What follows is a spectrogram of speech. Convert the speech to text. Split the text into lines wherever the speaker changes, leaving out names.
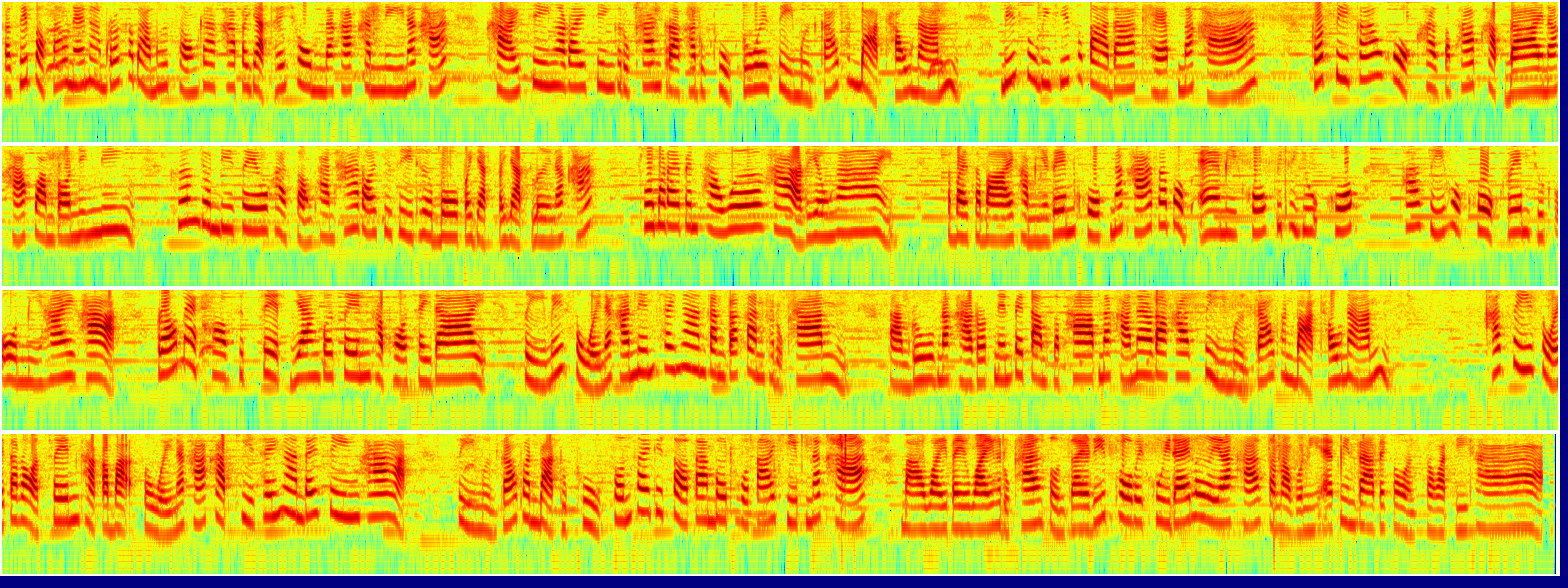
กระซิบบอกเล่าแนะนำรถกระบะมือสองราคาประหยัดให้ชมนะคะ คันนี้นะคะ ขายจริงอะไรจริงค่ะทุกท่านราคาถูกๆด้วย 49,000 บาทเท่านั้นมิซูบิชิสตาร์ดาแคปนะคะ รถปี 96 ค่ะสภาพขับได้นะคะ ความร้อนนิ่งๆ เครื่องยนต์ดีเซลค่ะ 2,500ซีซีเทอร์โบประหยัดประหยัดเลยนะคะพวงมาลัยเป็นพาวเวอร์ค่ะ เรียวง่าย สบายๆค่ะมีเร่มครบนะคะ ระบบแอร์มีครบวิทยุครบภาษี 66 เร่มชุดโอนมีให้ค่ะล้อแม็กขอบ 17 ยางเปอร์เซ็นต์ค่ะพอใช้ได้ สีไม่สวยนะคะ เน้นใช้งานกันปรักกันค่ะทุกท่าน ตามรูปนะคะ รถเน้นไปตามสภาพนะคะ ในราคา 49,000 บาทเท่านั้น คัสซีสวยตลอดเส้นค่ะกระบะสวยนะคะ ขับขี่ใช้งานได้จริงค่ะ 49,000 บาทถูกๆ สนใจติดต่อตามเบอร์โทรใต้คลิปนะคะ มาไวไปไวค่ะทุกท่านสนใจรีบโทรไปคุยได้เลยนะคะสำหรับวันนี้แอดมินลาไปก่อน สวัสดีค่ะ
